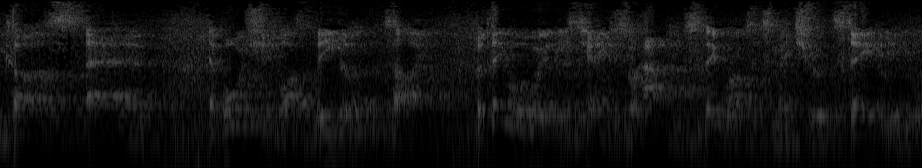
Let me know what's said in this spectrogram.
because uh, abortion was legal at the time, but they were aware these changes were happening, so they wanted to make sure it stayed illegal.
